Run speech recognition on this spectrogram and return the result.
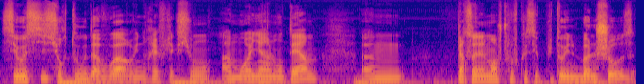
C'est aussi surtout d'avoir une réflexion à moyen long terme. Euh, personnellement, je trouve que c'est plutôt une bonne chose.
